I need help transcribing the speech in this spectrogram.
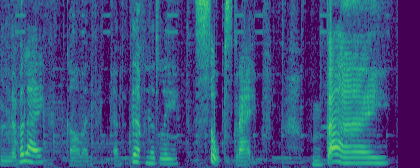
leave a like, comment and definitely subscribe. Bye!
